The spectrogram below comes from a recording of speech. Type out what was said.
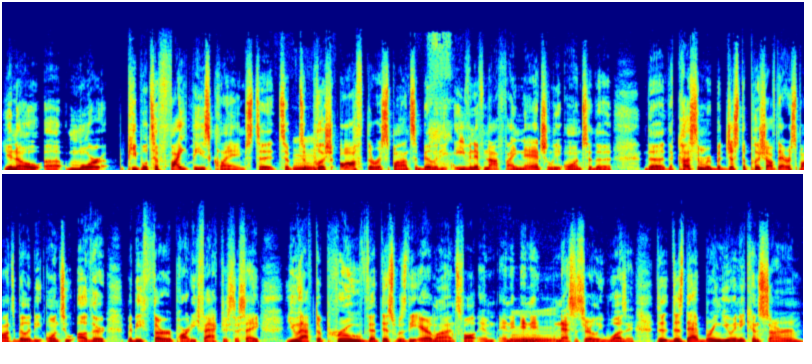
you know, uh, more people to fight these claims to to, mm. to push off the responsibility even if not financially onto the the the customer but just to push off that responsibility onto other maybe third party factors to say you have to prove that this was the airline's fault and, and, mm. it, and it, mm. necessarily wasn't does, does that bring you any concern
